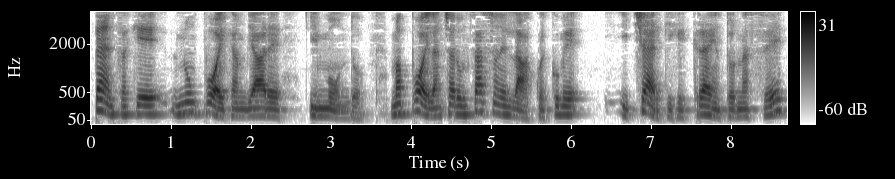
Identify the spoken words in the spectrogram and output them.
Pensa che non puoi cambiare il mondo, ma puoi lanciare un sasso nell'acqua e come i cerchi che crei intorno a sé,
